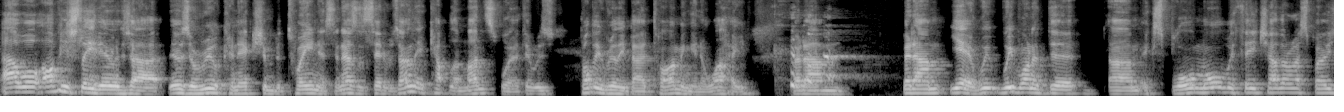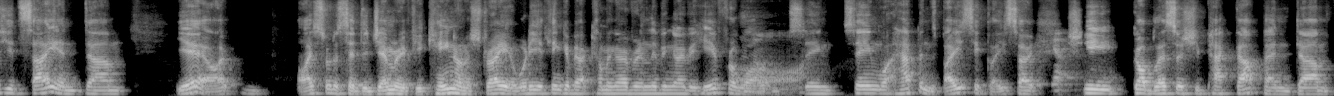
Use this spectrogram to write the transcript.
Uh, well, obviously there was a there was a real connection between us, and as I said, it was only a couple of months worth. It was probably really bad timing in a way, but um, but um, yeah, we we wanted to um, explore more with each other, I suppose you'd say, and um, yeah, I I sort of said to Gemma, if you're keen on Australia, what do you think about coming over and living over here for a while, Aw. seeing seeing what happens, basically. So Yep. she, God bless her, she packed up and um,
